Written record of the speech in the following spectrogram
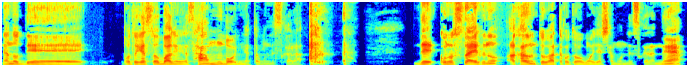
なので、ポッドキャスト番組が3本になったもんですから。で、このスタイフのアカウントがあったことを思い出したもんですからね。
